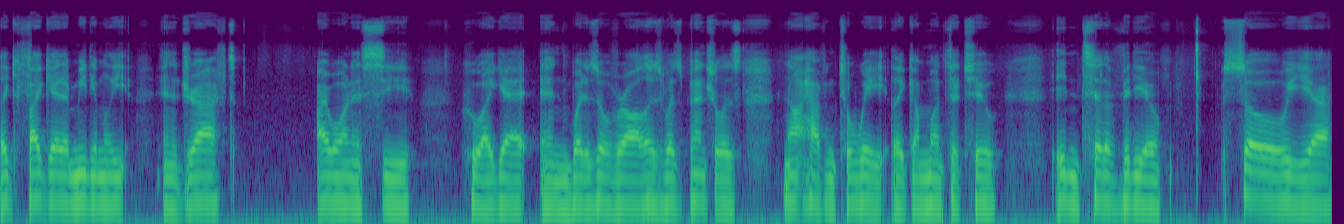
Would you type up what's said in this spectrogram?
Like if I get a medium elite in the draft, I want to see who I get and what his overall is, what his potential is, not having to wait like a month or two into the video. So yeah,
